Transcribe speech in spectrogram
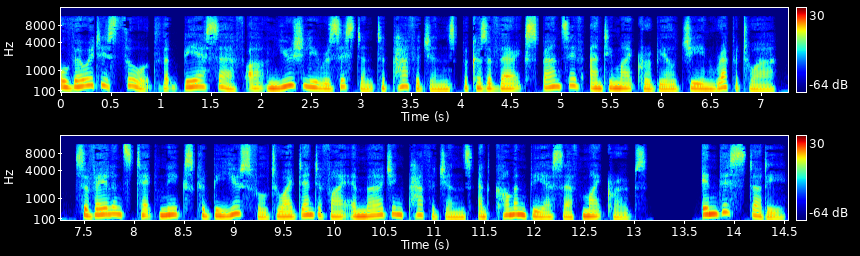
Although it is thought that BSF are unusually resistant to pathogens because of their expansive antimicrobial gene repertoire, surveillance techniques could be useful to identify emerging pathogens and common BSF microbes. In this study,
